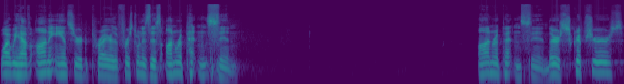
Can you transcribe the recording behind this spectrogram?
why we have unanswered prayer. The first one is this unrepentant sin. Unrepentant sin. There are scriptures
